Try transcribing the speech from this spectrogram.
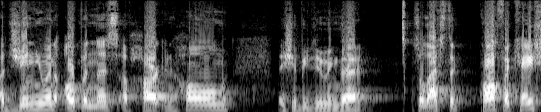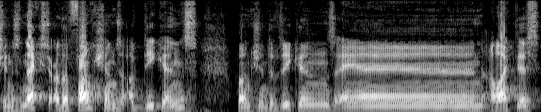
a genuine openness of heart and home. They should be doing that. So that's the qualifications. Next are the functions of deacons. Functions of deacons, and I like this.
